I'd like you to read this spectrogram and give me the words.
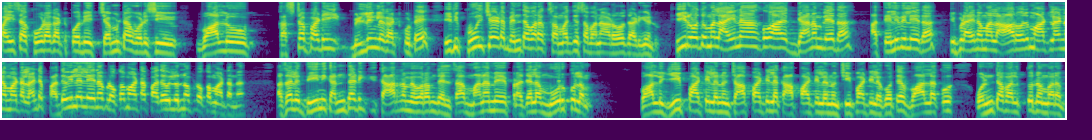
పైసా కూడగట్టుకొని చెమట ఒడిసి వాళ్ళు కష్టపడి బిల్డింగ్లు కట్టుకుంటే ఇది కూల్చేయడం ఎంతవరకు సమంజసం ఆ రోజు అడిగిండు. ఈ రోజు మళ్ళీ ఆయనకు ఆ జ్ఞానం లేదా? ఆ తెలివి లేదా? ఇప్పుడు ఆయన మళ్ళీ ఆ రోజు మాట్లాడిన మాటలు అంటే పదవిలో లేనప్పుడు ఒక మాట పదవిలో ఉన్నప్పుడు ఒక మాటనా అసలు దీనికి అంతటికి కారణం ఎవరం తెలుసా? మనమే ప్రజల మూర్ఖులం. వాళ్ళు ఈ పార్టీల నుంచి ఆ పార్టీలకు ఆ పార్టీల నుంచి ఈ పార్టీలకు పోతే వాళ్ళకు వంట పలుకుతున్నాం మనం.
